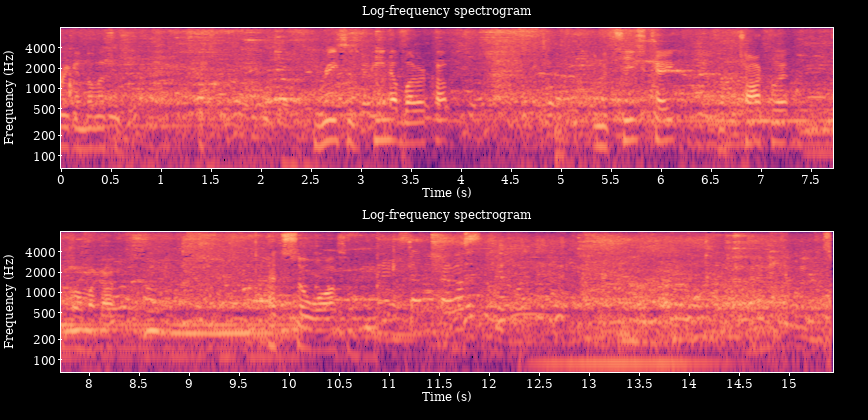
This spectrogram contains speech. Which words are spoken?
Freaking delicious. Reese's peanut butter cups and the cheesecake, chocolate. Oh my god. That's so awesome. This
